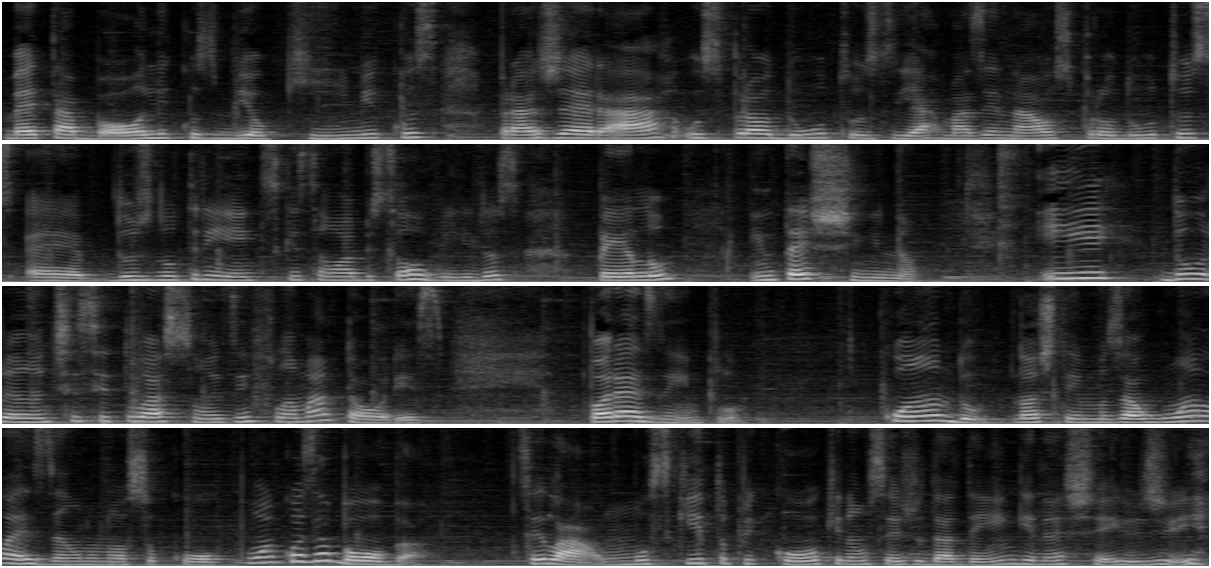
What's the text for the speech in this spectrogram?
metabólicos, bioquímicos, para gerar os produtos e armazenar os produtos é, dos nutrientes que são absorvidos pelo intestino. E durante situações inflamatórias. Por exemplo, quando nós temos alguma lesão no nosso corpo, uma coisa boba, sei lá, um mosquito picou, que não seja o da dengue, né, cheio de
